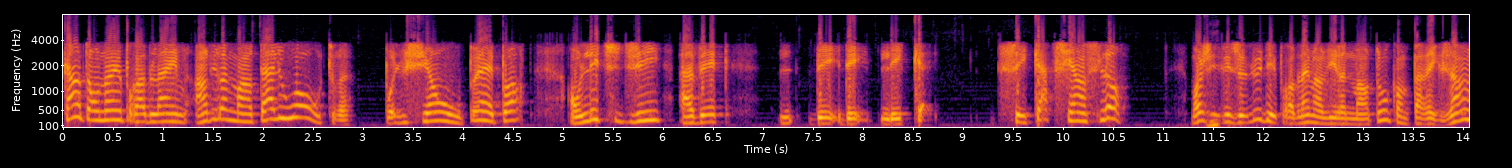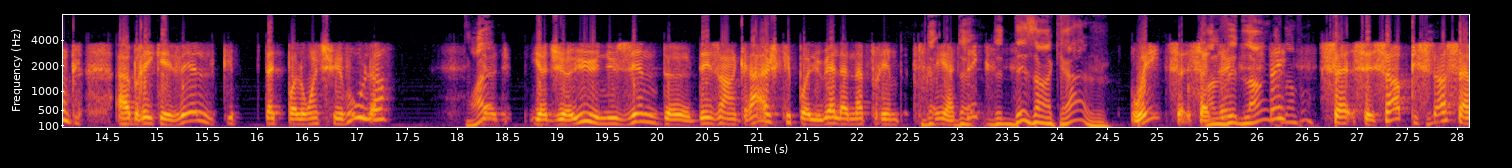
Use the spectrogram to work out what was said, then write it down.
quand on a un problème environnemental ou autre, pollution ou peu importe, on l'étudie avec des, les, ces quatre sciences-là. Moi, j'ai résolu des problèmes environnementaux, comme par exemple à Briqueville, qui est peut-être pas loin de chez vous, là. Il, y a, déjà eu une usine de désancrage qui polluait la nappe phréatique. De, désancrage? Oui. Ça, Enlever de l'encre, C'est ça, puis ça, ça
